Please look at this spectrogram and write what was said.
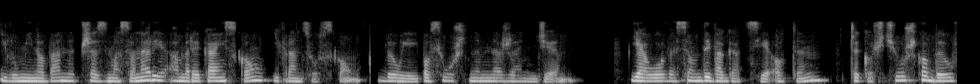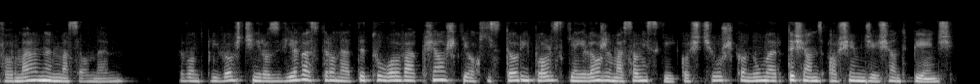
iluminowany przez masonerię amerykańską i francuską, był jej posłusznym narzędziem. Jałowe są dywagacje o tym, czy Kościuszko był formalnym masonem. Wątpliwości rozwiewa strona tytułowa książki o historii polskiej loży masońskiej Kościuszko nr 1085,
